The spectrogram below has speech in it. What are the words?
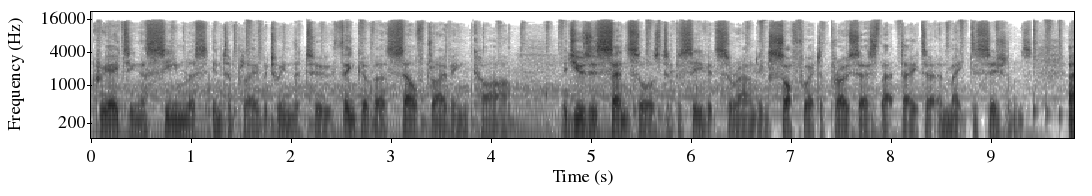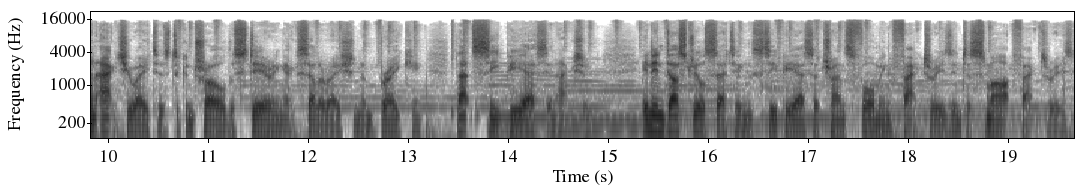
creating a seamless interplay between the two. Think of a self-driving car. It uses sensors to perceive its surroundings, software to process that data and make decisions, and actuators to control the steering, acceleration and braking. That's CPS in action. In industrial settings, CPS are transforming factories into smart factories.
